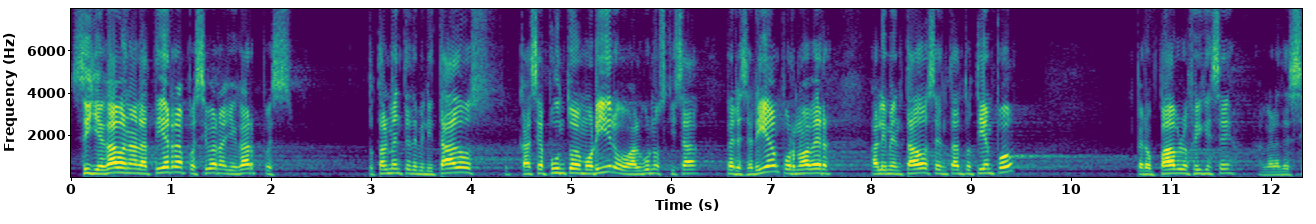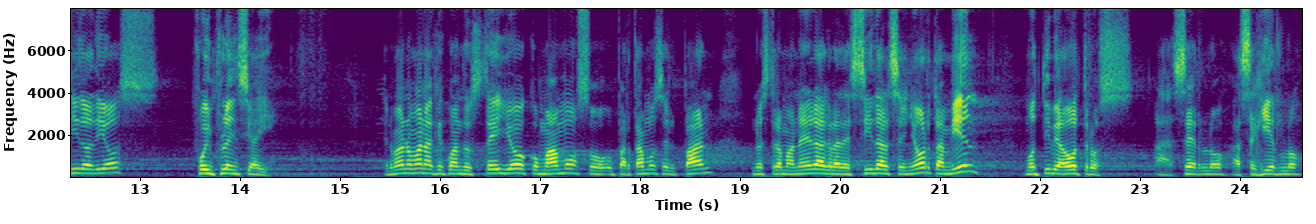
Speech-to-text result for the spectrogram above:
si llegaban a la tierra, pues iban a llegar pues totalmente debilitados, casi a punto de morir, o algunos quizá perecerían por no haber alimentados en tanto tiempo. Pero Pablo, fíjese, agradecido a Dios, fue influencia ahí. Hermano, hermana, que cuando usted y yo comamos o partamos el pan, nuestra manera agradecida al Señor también motive a otros a hacerlo, a seguirlo.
